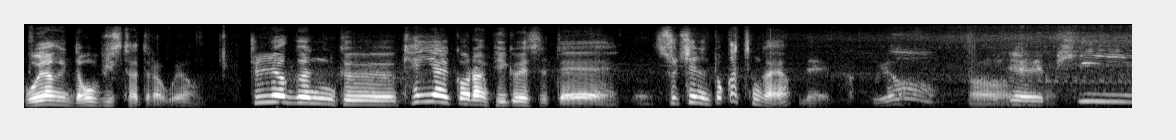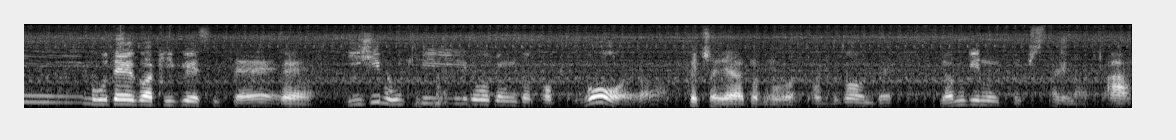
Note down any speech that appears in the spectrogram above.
모양이 너무 비슷하더라고요 출력은 그 KR 거랑 비교했을 때 수치는 똑같은가요? 네, 같고요. 어, 이게 P 모델과 비교했을 때 네 25kg 정도 더 무거워요. 그렇죠 얘가 좀 무거워 더 무거운데 연비는 비슷하게 나와요. 아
